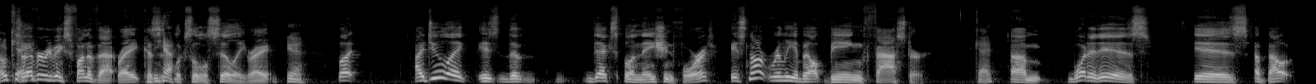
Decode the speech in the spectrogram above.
Okay. So everybody makes fun of that, right? Because Yeah. it looks a little silly, right? yeah. But I do like is the the explanation for it. It's not really about being faster. Okay. Um, what it is is about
